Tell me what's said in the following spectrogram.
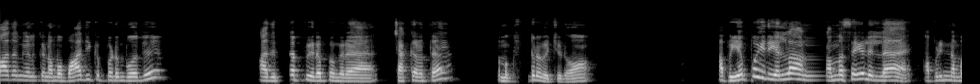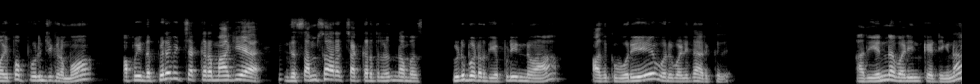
பாதங்களுக்கு நம்ம பாதிக்கப்படும் போது அது பிறப்பு இறப்புங்கிற சக்கரத்தை நமக்கு சுற்ற வச்சிடும். அப்ப எப்போ இது எல்லாம் நம்ம செயல் இல்லை அப்படின்னு நம்ம எப்ப புரிஞ்சுக்கிறோமோ அப்ப இந்த பிறவி சக்கரமாகிய இந்த சம்சார சக்கரத்துல இருந்து நம்ம விடுபடுறது எப்படின்னா அதுக்கு ஒரே ஒரு வழிதான் இருக்குது. அது என்ன வழின்னு கேட்டீங்கன்னா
